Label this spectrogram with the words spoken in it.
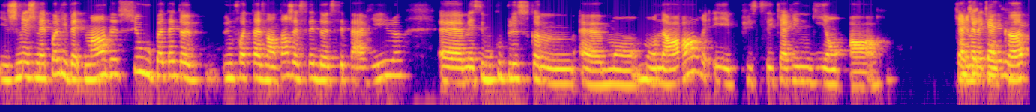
je ne mets, pas les vêtements dessus ou peut-être une fois de temps en temps, j'essaie de séparer. Là. Euh, mais c'est beaucoup plus comme euh, mon, mon, art. Et puis, c'est Karine Guillon Art. Karine avec un K.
